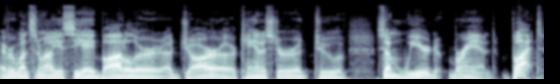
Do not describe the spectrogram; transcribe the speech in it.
Every once in a while, you see a bottle or a jar or canister or two of some weird brand. But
